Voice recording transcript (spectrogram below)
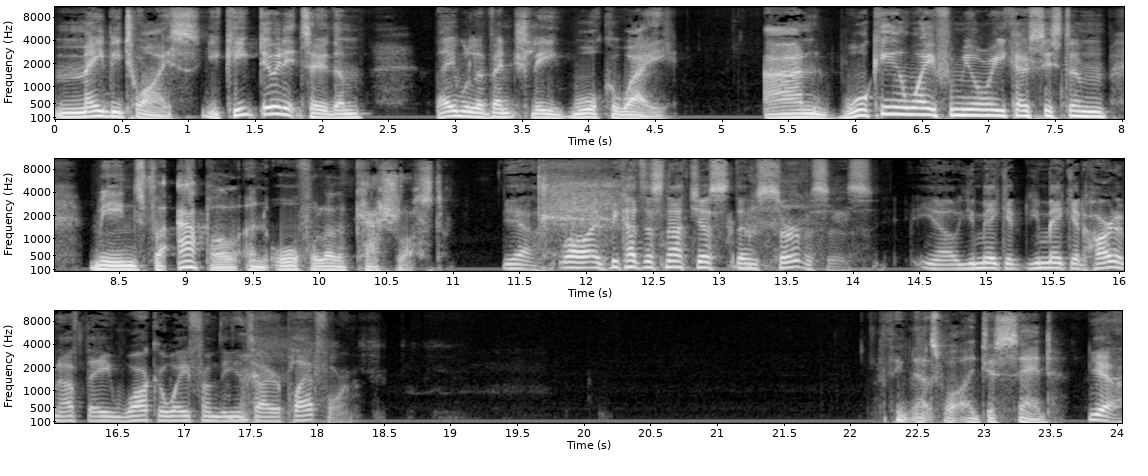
maybe twice. You keep doing it to them, they will eventually walk away. And walking away from your ecosystem means for Apple an awful lot of cash lost. Yeah, well, because it's not just those services. You know, you make it you make it hard enough, they walk away from the entire platform. I think that's what I just said. Yeah,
